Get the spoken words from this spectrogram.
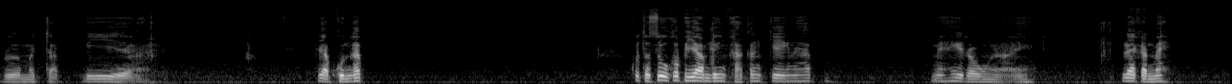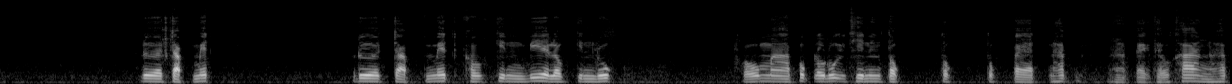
เรือมาจับเบี้ยขยับขุนครับ คู่ต่อสู้ก็พยายามดึงขากางเกงนะครับ ไม่ให้เราหงายแลกกันไหมเรือจับเม็ด เรือจับเม็ดเขากินเบี้ยเรากินลุกเขามาปุ๊บเราลุกอีกทีหนึ่งตกตกตกแปดนะครับอ่าแปดแถวข้างนะครับ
